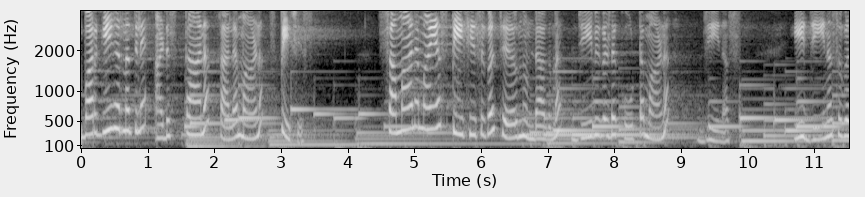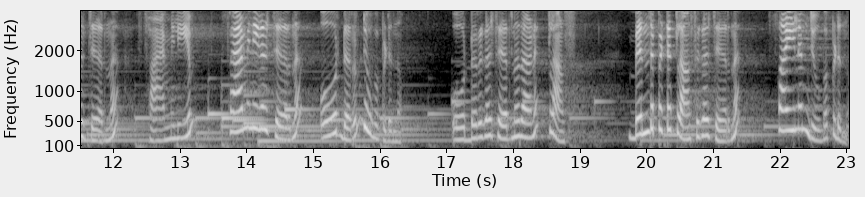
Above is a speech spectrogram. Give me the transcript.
വർഗീകരണത്തിലെ അടിസ്ഥാന തലമാണ് സ്പീഷീസ് സമാനമായ സ്പീഷീസുകൾ ചേർന്നുണ്ടാകുന്ന ജീവികളുടെ കൂട്ടമാണ് ജീനസ് ഈ ജീനസുകൾ ചേർന്ന് ഫാമിലിയും ഫാമിലികൾ ചേർന്ന് ഓർഡറും രൂപപ്പെടുന്നു. ഓർഡറുകൾ ചേർന്നതാണ് ക്ലാസ് ബന്ധപ്പെട്ട ക്ലാസുകൾ ചേർന്ന് ഫൈലം രൂപപ്പെടുന്നു.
